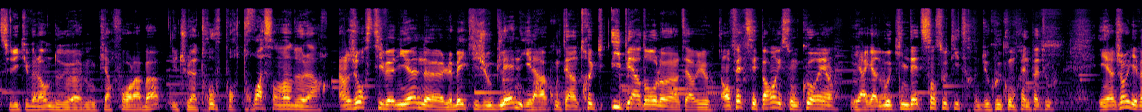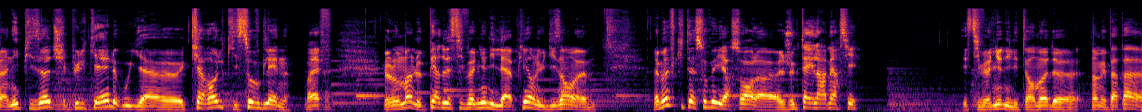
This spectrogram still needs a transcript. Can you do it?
c'est l'équivalent de euh, Carrefour là-bas, et tu la trouves pour 320 dollars. Un jour, Steven Yeun, euh, le mec qui joue Glenn, il a raconté un truc hyper drôle en interview. En fait, ses parents, ils sont coréens, et ils regardent Walking Dead sans sous-titres, du coup, ils comprennent pas tout. Et un jour, il y avait un épisode, je sais plus lequel, où il y a euh, Carol qui sauve Glenn. Bref, le lendemain, le père de Steven Yeun, il l'a appelé en lui disant La meuf qui t'a sauvé hier soir, là, je veux que t'ailles la remercier. Et Steven Yeun, il était en mode Non, mais papa,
